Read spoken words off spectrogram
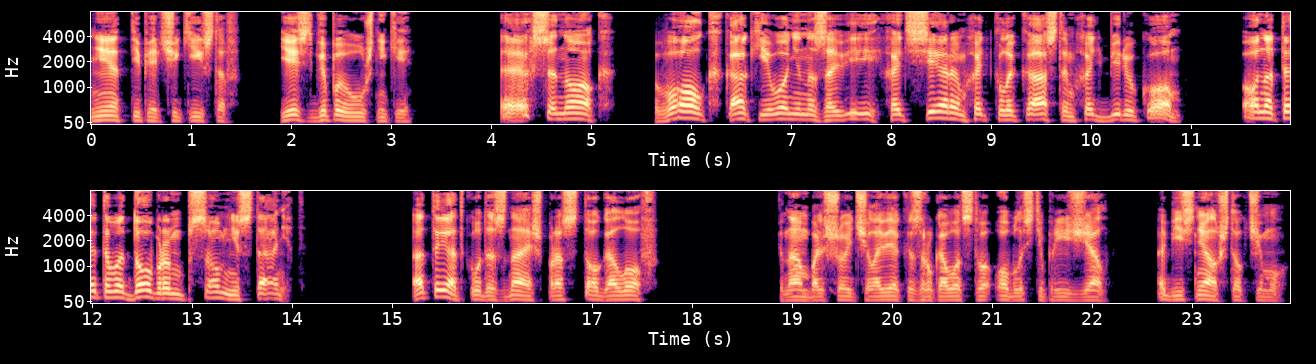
нет теперь чекистов, есть ГПУшники. Эх, сынок, волк, как его ни назови, хоть серым, хоть клыкастым, хоть бирюком, он от этого добрым псом не станет. А ты откуда знаешь про сто голов? К нам большой человек из руководства области приезжал, объяснял, что к чему.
